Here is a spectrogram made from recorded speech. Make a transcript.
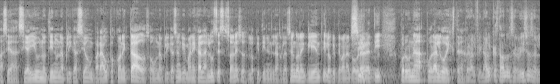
O sea, si ahí uno tiene una aplicación para autos conectados o una aplicación que maneja las luces, son ellos los que tienen la relación con el cliente y los que te van a cobrar a ti por una por algo extra. Pero al final el que está dando el servicio es el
